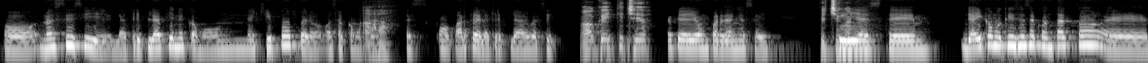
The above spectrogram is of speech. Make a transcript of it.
o no sé si la AAA tiene como un equipo, pero, o sea, como que es como parte de la AAA, algo así. Ok, qué chido. Creo que lleva un par de años ahí. Qué Y chingón. este, de ahí como que hice ese contacto. eh,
